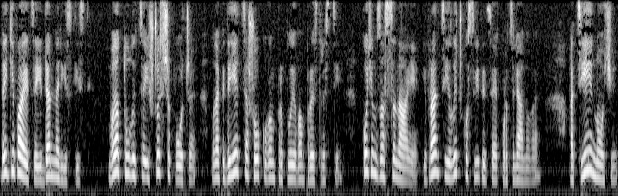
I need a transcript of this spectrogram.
де й дівається її денна різкість. Вона тулиться і щось шепоче, вона піддається шовковим припливам пристрасті, потім засинає, і вранці її личко світиться, як порцелянове. А цієї ночі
